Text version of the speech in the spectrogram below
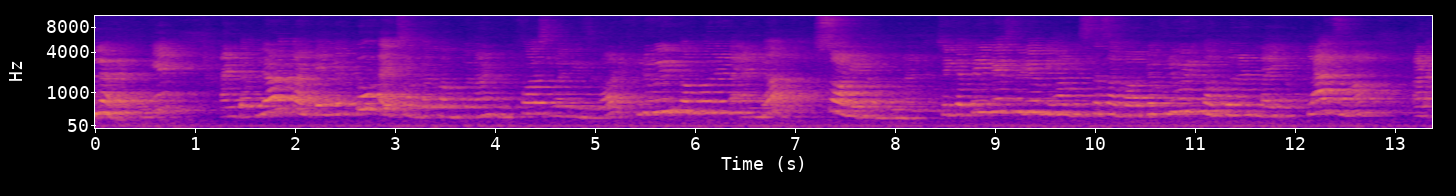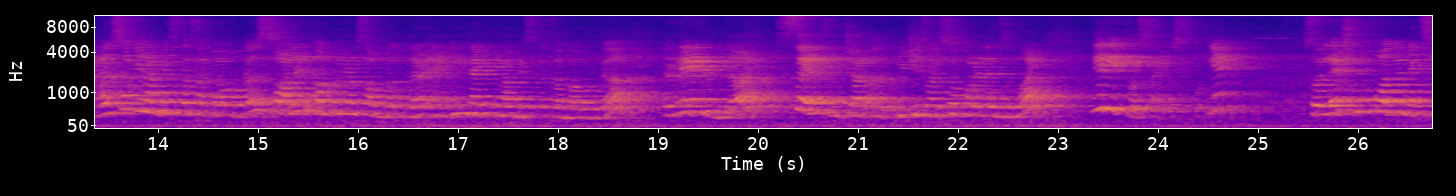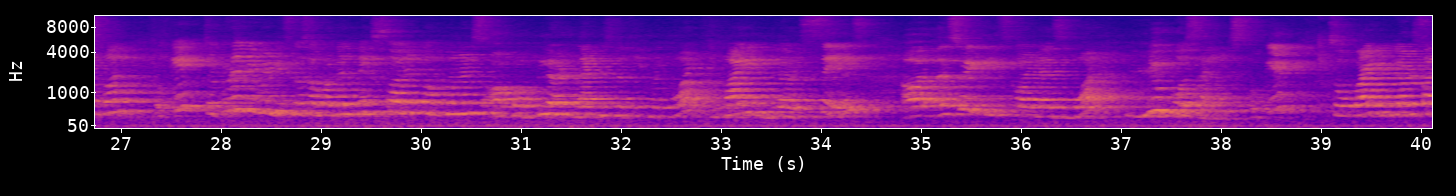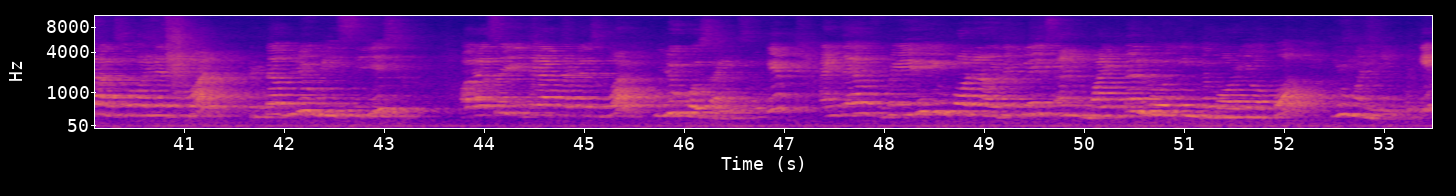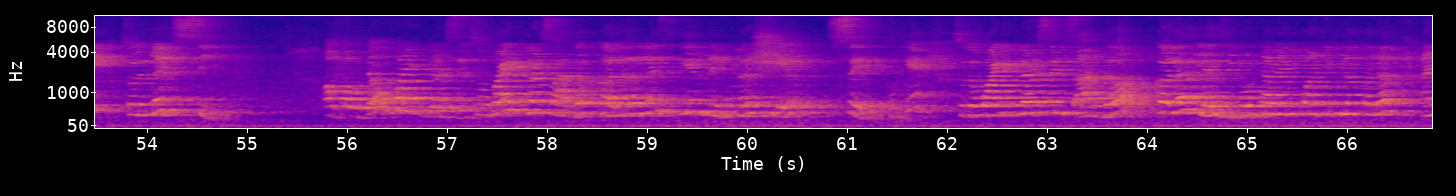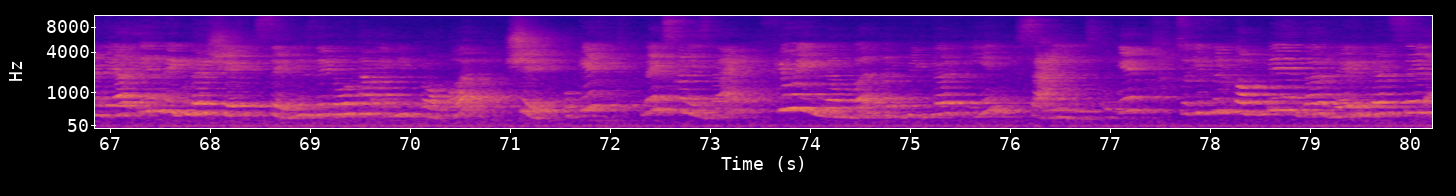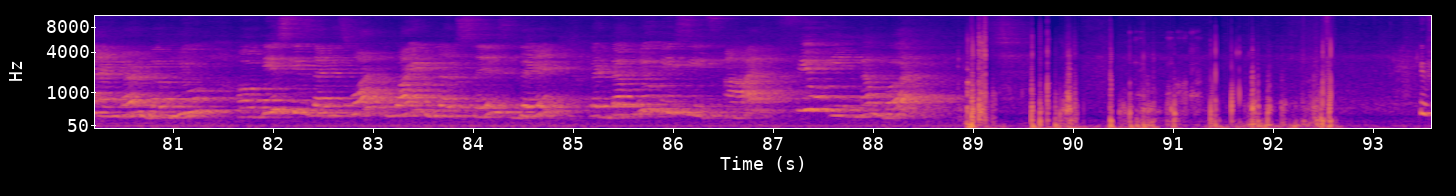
blood. Okay? And the blood contains two types of the component. First one is what? Fluid component and the solid component. So in the previous video we have discussed about the fluid component like plasma and also we have discussed about the solid components of the blood and in that we have discussed about the red blood cells which are which is also called as what? Erythrocytes. Okay? So let's move on the next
